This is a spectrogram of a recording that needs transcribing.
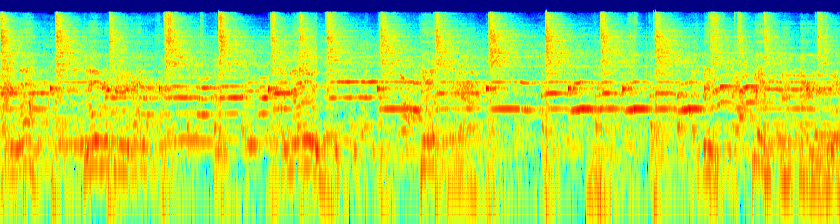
Hay quá. Luôn cái gì đâu. Bao nhiêu? Chết nè. Ở đây chết hay quá.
